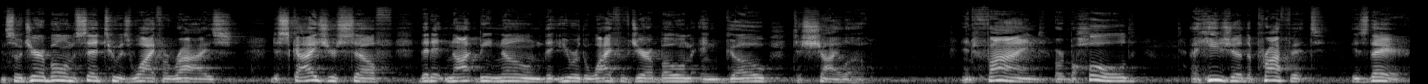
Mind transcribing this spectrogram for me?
And so Jeroboam said to his wife, Arise, disguise yourself, that it not be known that you are the wife of Jeroboam, and go to Shiloh. And find, or behold, Ahijah the prophet is there.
